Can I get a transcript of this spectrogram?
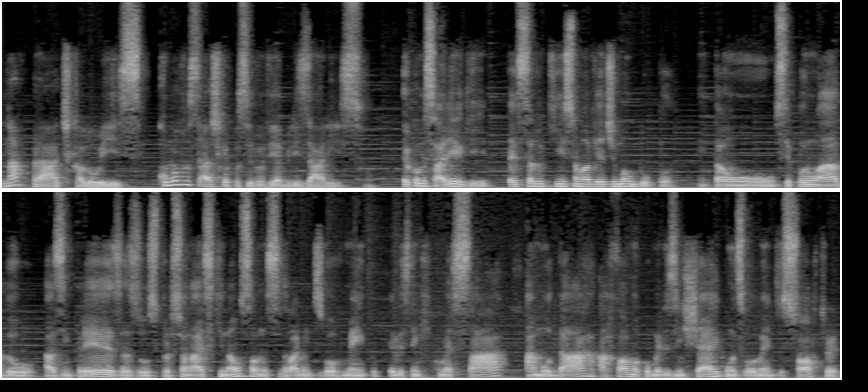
Na prática, Luiz, como você acha que é possível viabilizar isso? Eu começaria, Gui, pensando que isso é uma via de mão dupla. Então, se por um lado as empresas, os profissionais que não são necessariamente desenvolvimento, eles têm que começar a mudar a forma como eles enxergam o desenvolvimento de software,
